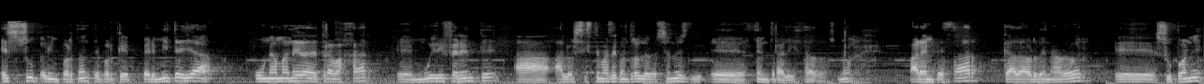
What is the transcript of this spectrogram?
es súper importante porque permite ya una manera de trabajar eh, muy diferente a, los sistemas de control de versiones eh, centralizados. Para empezar, cada ordenador eh, supone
